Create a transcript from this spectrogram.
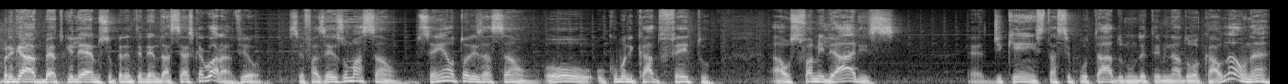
Obrigado, Beto Guilherme, superintendente da SESC. Agora, viu? Você fazer exumação sem autorização ou o comunicado feito aos familiares é, de quem está sepultado num determinado local. Não, né?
